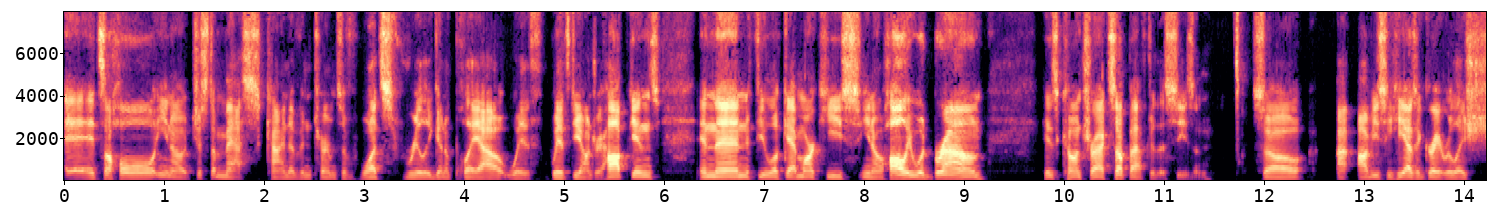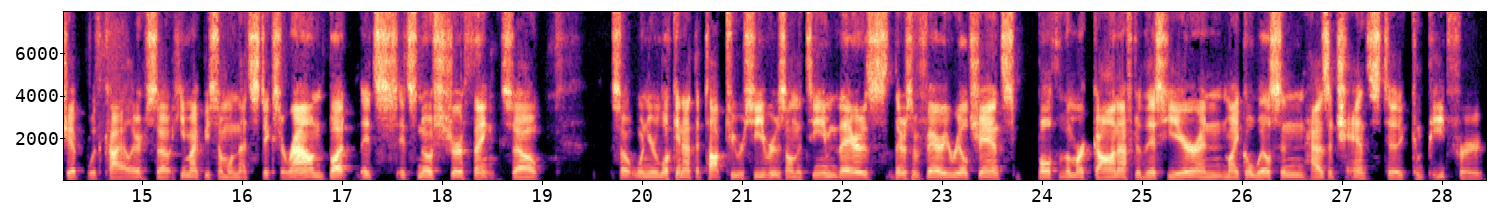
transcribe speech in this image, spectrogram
It's a whole, you know, just a mess kind of in terms of what's really going to play out with with DeAndre Hopkins. And then if you look at Marquise, you know, Hollywood Brown, his contract's up after this season. So obviously he has a great relationship with Kyler, so he might be someone that sticks around, but it's it's no sure thing. So so when you're looking at the top two receivers on the team, there's there's a very real chance both of them are gone after this year, and Michael Wilson has a chance to compete for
